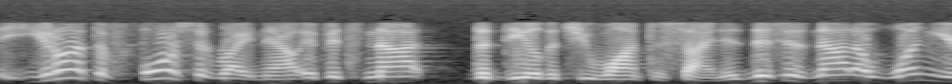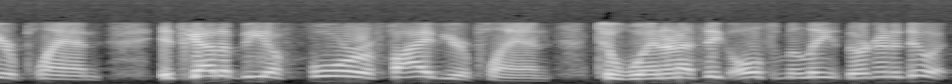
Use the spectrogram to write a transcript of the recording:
you don't have to force it right now if it's not the deal that you want to sign. This is not a one year plan. It's got to be a four or five year plan to win. And I think ultimately they're going to do it.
